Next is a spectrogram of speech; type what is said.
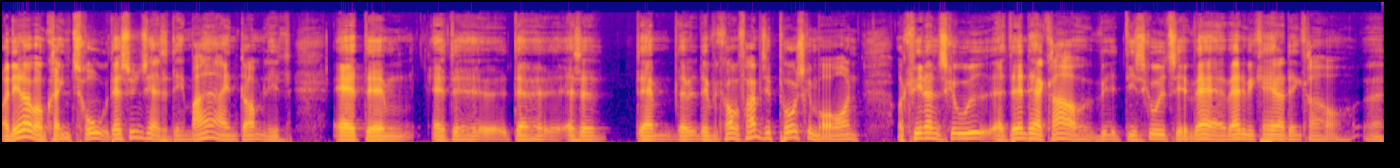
Og netop omkring tro, der synes jeg altså, det er meget ejendomligt, at, øh, at øh, der, altså, da, da, da vi kommer frem til påskemorgen, og kvinderne skal ud af den der grav, de skal ud til, hvad, hvad er det, vi kalder den grav? Øh,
